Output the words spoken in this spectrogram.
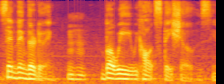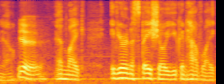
Same thing they're doing. Mm-hmm. But we we call it space shows, you know. Yeah, yeah, yeah. And like, if you're in a space show, you can have like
